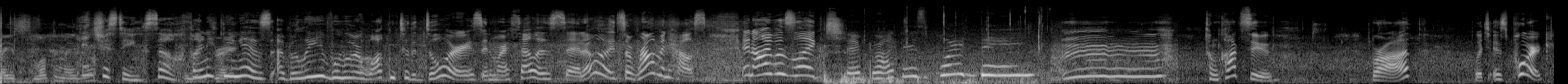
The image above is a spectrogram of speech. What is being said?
Place. Interesting. So, funny thing is, I believe when we were walking to the doors and Marcellus said, Oh, it's a ramen house. And I was like, Their broth is pork babe. Mmm, tonkatsu broth, which is pork.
